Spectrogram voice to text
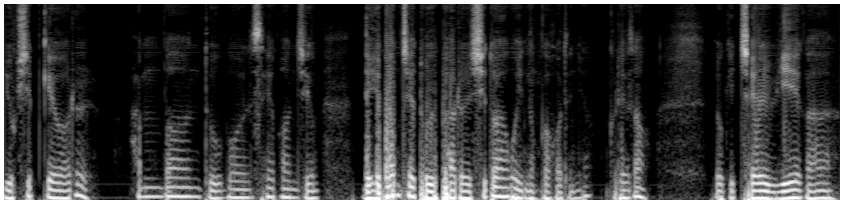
60개월을 한 번, 두 번, 세 번 지금 네 번째 돌파를 시도하고 있는 거거든요. 그래서 여기 제일 위에가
